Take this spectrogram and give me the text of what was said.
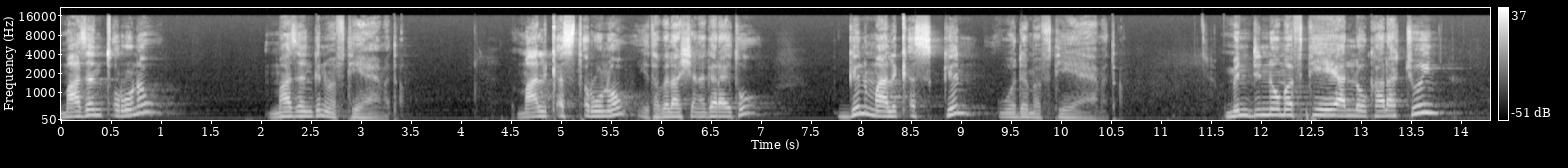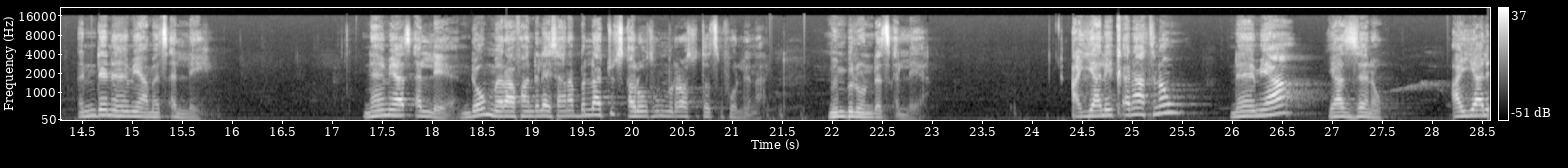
ማዘን ጥሩ ነው። ማዘን ግን መፍትሄ አያመጣም። ማልቀስ ጥሩ ነው፣ የተበላሸ ነገር አይቶ ግን ማልቀስ ግን ወደ መፍትሄ አያመጣም። ምንድን ነው መፍትሄ ያለው ካላችሁኝ እንደ ነህምያ መጸለይ። ነህምያ ጸለየ። እንደውም ምዕራፍ አንድ ላይ ሳነብላችሁ ጸሎቱም ራሱ ተጽፎልናል። ምን ብሎ እንደ ጸለየ አያሌ ቀናት ነው ነህምያ ያዘነው፣ አያሌ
